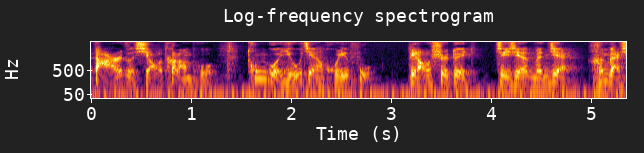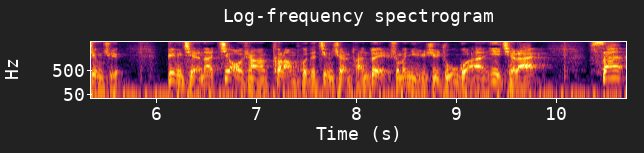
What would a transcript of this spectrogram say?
大儿子小特朗普通过邮件回复，表示对这些文件很感兴趣，并且呢叫上特朗普的竞选团队，什么女婿主管一起来。三。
